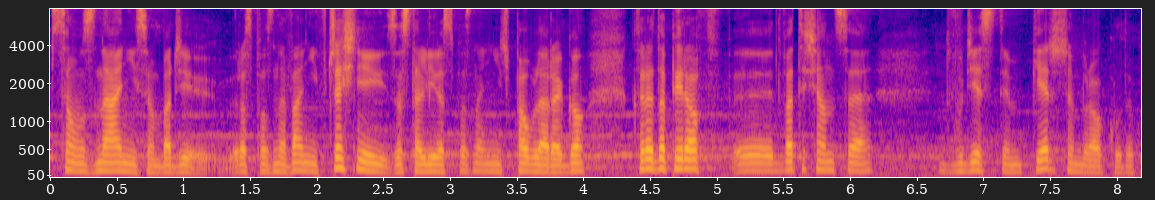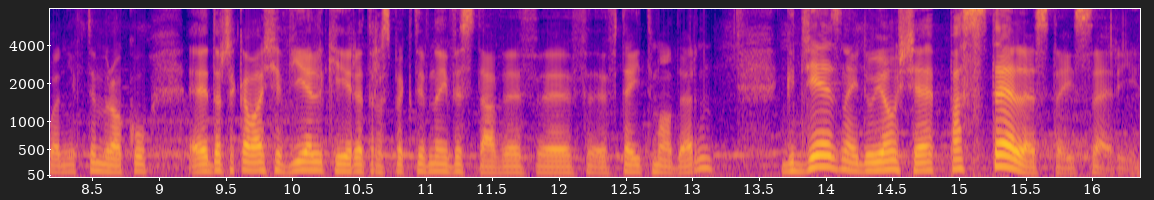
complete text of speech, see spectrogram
są znani, są bardziej rozpoznawani. Wcześniej zostali rozpoznani niż Paula Rego, która dopiero w e, 2021 roku, dokładnie w tym roku, e, doczekała się wielkiej retrospektywnej wystawy w, w, w Tate Modern, gdzie znajdują się pastele z tej serii.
